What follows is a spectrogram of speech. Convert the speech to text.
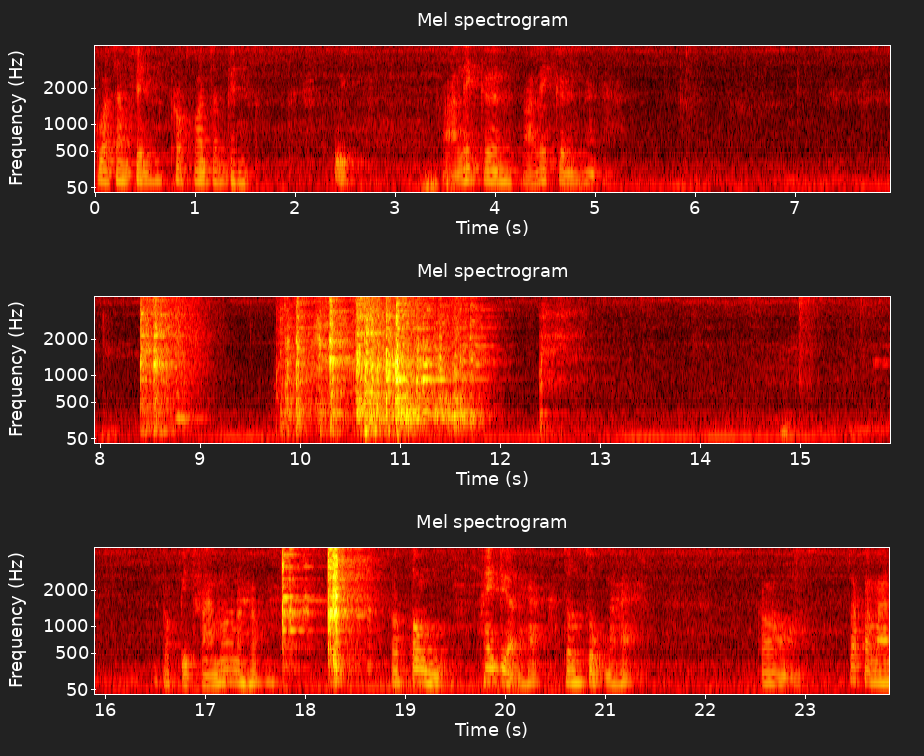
กลัวจำเป็นเพราะความจำเป็น อุ้ยฝาเล็กเกินฝาเล็กเกินนะก็ปิดฝาหม้อนะครับ ก็ต้มให้เดือดนะฮะ จนสุกนะฮะ ก็สักประมาณ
